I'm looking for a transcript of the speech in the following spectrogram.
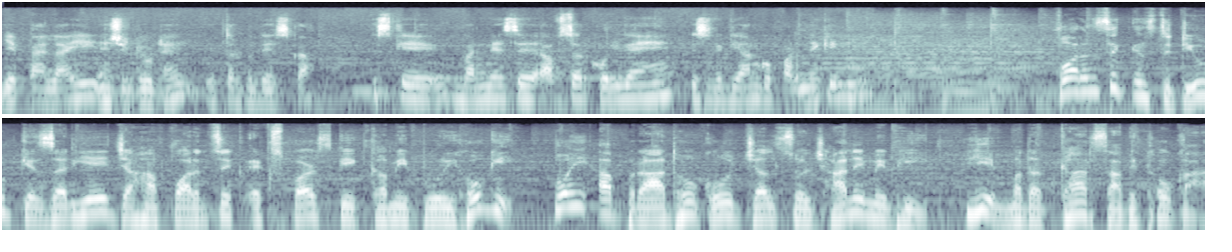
ये पहला ही इंस्टीट्यूट है उत्तर प्रदेश का। इसके बनने से अवसर खुल गए हैं इस विज्ञान को पढ़ने के लिए। फॉरेंसिक इंस्टीट्यूट के ज़रिए जहाँ फॉरेंसिक एक्सपर्ट्स की कमी पूरी होगी वहीं अपराधों को जल्द सुलझाने में भी ये मददगार साबित होगा।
